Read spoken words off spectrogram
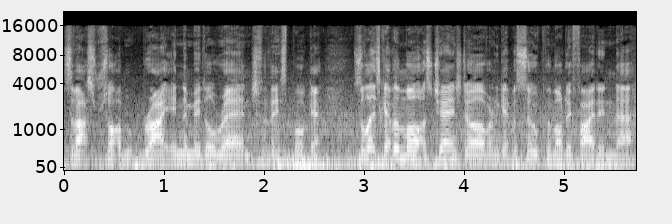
So that's sort of right in the middle range for this buggy. So let's get the motors changed over and get the super modified in there.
